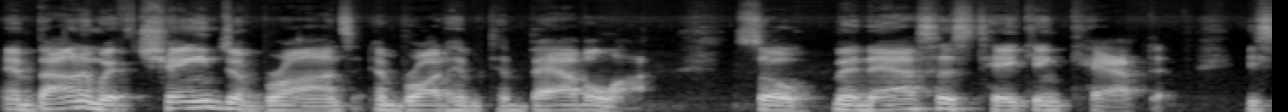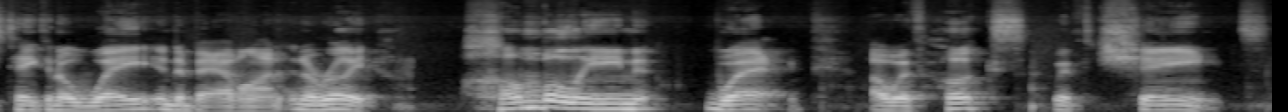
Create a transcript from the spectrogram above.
and bound him with chains of bronze and brought him to Babylon. So Manasseh's taken captive. He's taken away into Babylon in a really humbling way uh, with hooks, with chains.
